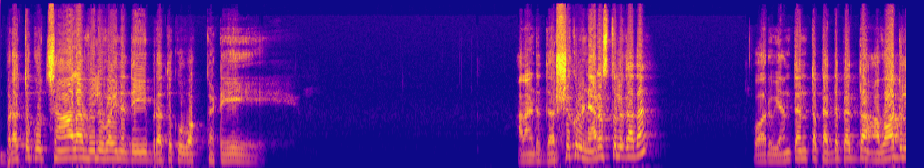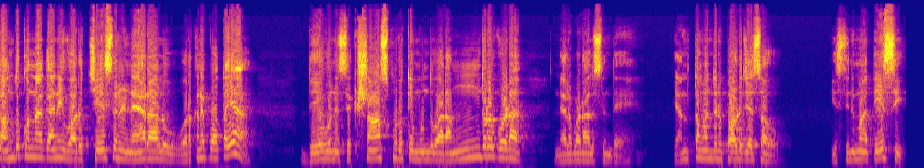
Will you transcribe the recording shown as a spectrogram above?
బ్రతుకు చాలా విలువైనది బ్రతుకు ఒక్కటే. అలాంటి దర్శకులు నేరస్తులు కదా? వారు ఎంతెంత పెద్ద పెద్ద అవార్డులు అందుకున్నా కానీ వారు చేసిన నేరాలు ఉరకనిపోతాయా దేవుని శిక్షాస్మృతి ముందు వారందరూ కూడా నిలబడాల్సిందే. ఎంతమందిని పాడు చేశావు? ఈ సినిమా తీసి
